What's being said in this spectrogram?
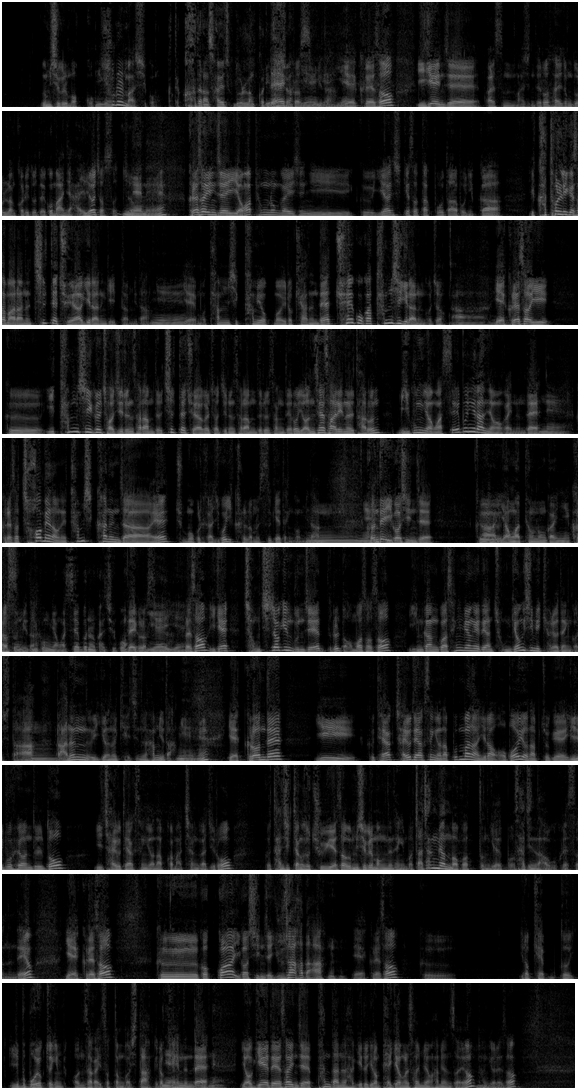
음식을 먹고 술을 마시고 그때 커다란 사회적 논란거리였죠. 네, 그렇습니다. 예, 예, 예, 그래서 이게 이제 말씀하신 대로 사회적 논란거리도 되고 많이 알려졌었죠. 네네. 그래서 이제 이 영화 평론가이신 이 그 이한 씨께서 딱 보다 보니까 이 카톨릭에서 말하는 7대 죄악이라는 게 있답니다. 예. 예, 뭐 탐식, 탐욕 뭐 이렇게 하는데 최고가 탐식이라는 거죠. 아, 예, 그래서 이 그, 이 탐식을 저지른 사람들, 7대 죄악을 저지른 사람들을 상대로 연쇄살인을 다룬 미국 영화 세븐이라는 영화가 있는데, 네. 그래서 처음에 나오는 탐식하는 자에 주목을 해가지고 이 칼럼을 쓰게 된 겁니다. 음, 예. 그런데 이것이 이제 그 아, 영화 평론가이니까 그렇습니다. 또 미국 영화 세븐을 가지고 네 그렇습니다. 예, 예. 그래서 이게 정치적인 문제를 넘어서서 인간과 생명에 대한 존경심이 결여된 것이다라는 의견을 개진을 합니다. 예. 예 그런데 이 그 대학 자유대학생 연합뿐만 아니라 어버이 연합 쪽의 일부 회원들도 이 자유대학생 연합과 마찬가지로 그 단식 장소 주위에서 음식을 먹는 행위, 뭐 짜장면 먹었던 게 뭐 사진 나오고 그랬었는데요. 예, 그래서 그것과 이것이 이제 유사하다. 예, 그래서 그 이렇게 그 일부 모욕적인 언사가 있었던 것이다. 이렇게 네. 했는데 네. 여기에 대해서 이제 판단을 하기를 이런 배경을 설명하면서요. 판결에서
